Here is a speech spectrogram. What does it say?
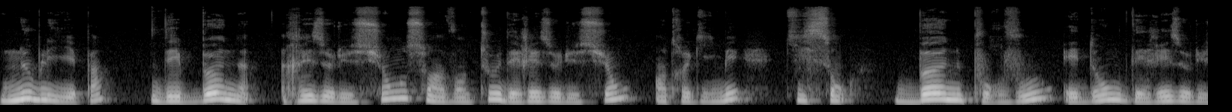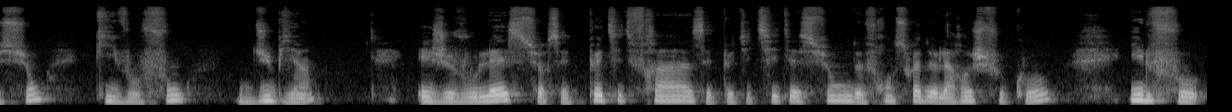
N'oubliez pas, des bonnes résolutions sont avant tout des résolutions, entre guillemets, qui sont bonnes pour vous et donc des résolutions qui vous font du bien. Et je vous laisse sur cette petite phrase, cette petite citation de François de la Rochefoucauld. Il faut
